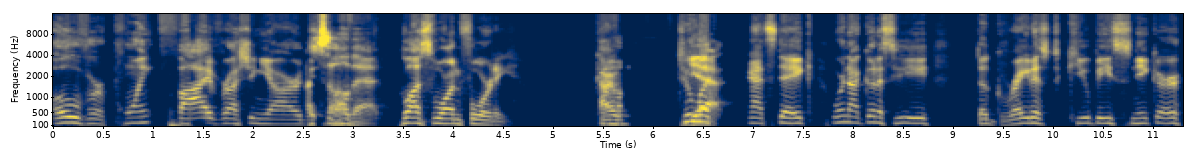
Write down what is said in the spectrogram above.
over 0.5 rushing yards I saw that. plus 140. Come I- Too yeah, much at stake. We're not going to see the greatest QB sneaker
